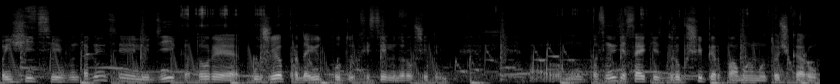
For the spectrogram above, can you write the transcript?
Поищите в интернете людей, которые уже продают под системой дропшиппинг. Ну, посмотрите сайт есть dropshipper, по-моему, .ru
